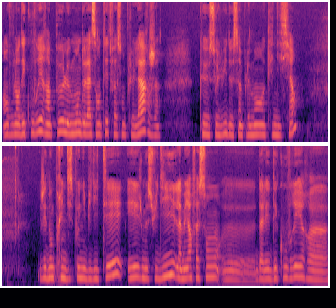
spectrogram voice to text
en voulant découvrir un peu le monde de la santé de façon plus large que celui de simplement clinicien. J'ai donc pris une disponibilité et je me suis dit la meilleure façon euh, d'aller découvrir euh,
